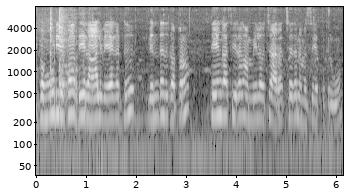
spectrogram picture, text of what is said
இப்போ மூடி வைப்போம். அப்படியே இறால் வேகட்டும். வெந்ததுக்கப்புறம் தேங்காய் சீரகம் அம்மியில் வச்சு அரைச்சதை நம்ம சேர்த்துக்கிடுவோம்.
